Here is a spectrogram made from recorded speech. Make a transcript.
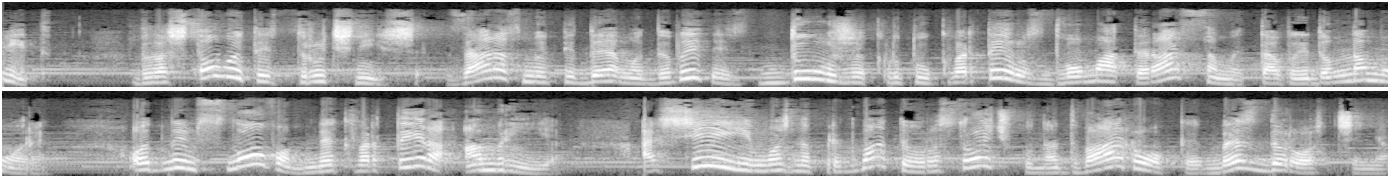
Привіт! Влаштовуйтесь зручніше. Зараз ми підемо дивитись дуже круту квартиру з двома терасами та видом на море. Одним словом, не квартира, а мрія. А ще її можна придбати у розстрочку на 2 роки без дорожчання.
